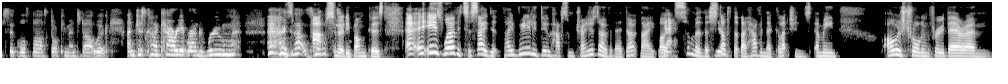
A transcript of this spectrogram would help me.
Siddall's last documented artwork and just kind of carry it around a room It's That's absolutely bonkers. Uh, it is worthy to say that they really do have some treasures over there, don't they? Like some of the stuff that they have in their collections. I mean, I was trawling through their um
